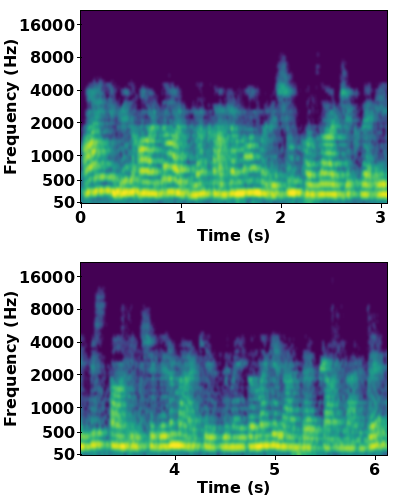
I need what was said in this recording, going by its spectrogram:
Aynı gün ardı ardına Kahramanmaraş'ın Pazarcık ve Elbistan ilçeleri merkezli meydana gelen depremlerde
